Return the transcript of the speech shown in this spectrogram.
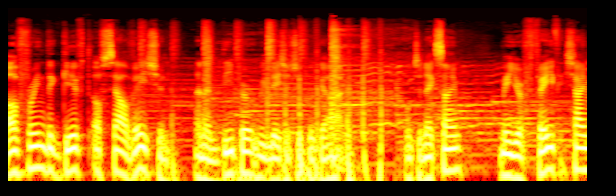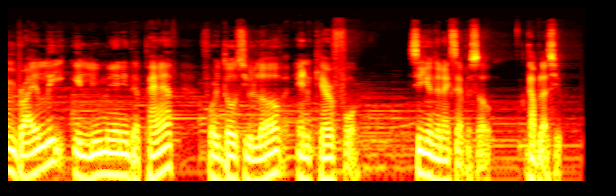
offering the gift of salvation and a deeper relationship with God. Until next time, may your faith shine brightly, illuminating the path for those you love and care for. See you in the next episode. God bless you.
